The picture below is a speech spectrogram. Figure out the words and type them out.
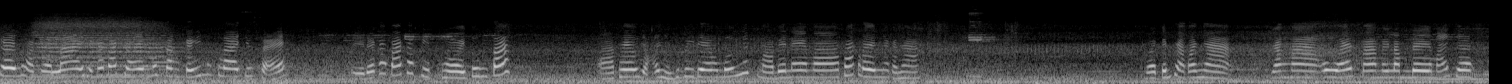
kênh hoặc là like thì các bác cho em nút đăng ký nút like chia sẻ. Thì để các bác có kịp thời tương tác à, theo dõi những cái video mới nhất mà bên em uh, phát lên nha cả nhà. Rồi kính chào cả nhà. Yamaha US 35D máy chơi.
